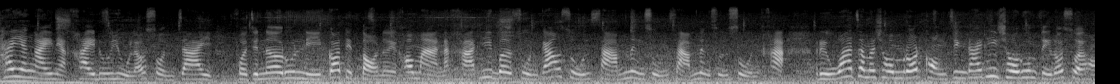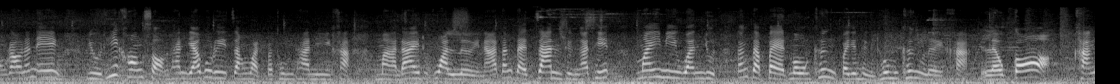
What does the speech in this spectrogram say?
ถ้ายังไงเนี่ยใครดูอยู่แล้วสนใจ Fortuner รุ่นนี้ก็ติดต่อเนยเข้ามานะคะ ที่เบอร์ 0903103100 ค่ะ หรือว่าจะมาชมรถของจริงได้ที่โชว์รูมตีรถสวยของเรานั่นเอง อยู่ที่คลองสองธัญบุรีจังหวัดปทุมธานีค่ะ มาได้ทุกวันเลยนะ ตั้งแต่จันทร์ถึงอาทิตย์ ไม่มีวันหยุดตั้งแต่ 8 โมงครึ่งไปจนถึงทุ่มครึ่งเลยค่ะ แล้วก็ครั้ง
